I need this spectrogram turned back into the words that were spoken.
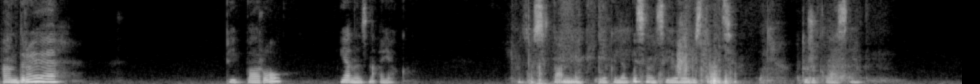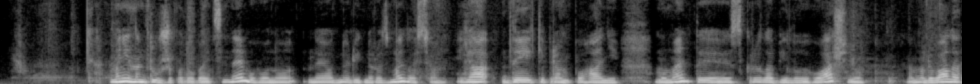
Андре Піпаро. Я не знаю як. Ось там, як, і написано, це його ілюстрація. Дуже класні. Мені не дуже подобається небо, воно неоднорідно розмилося. Я деякі прям погані моменти скрила білою гуаш'ю, намалювала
